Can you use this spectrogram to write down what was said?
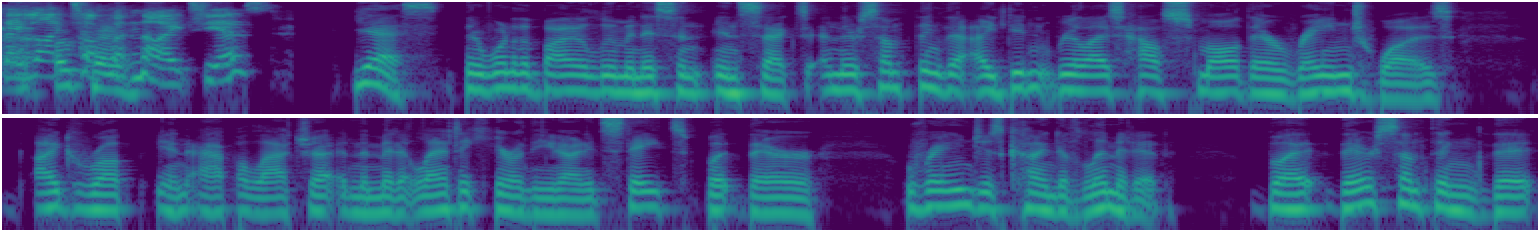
they light okay. up at night, yes? Yes, they're one of the bioluminescent insects, and there's something that I didn't realize how small their range was. I grew up in Appalachia in the mid Atlantic here in the United States, but their range is kind of limited. But they're something that,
